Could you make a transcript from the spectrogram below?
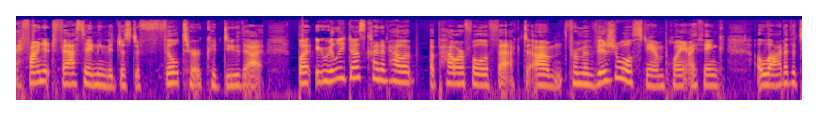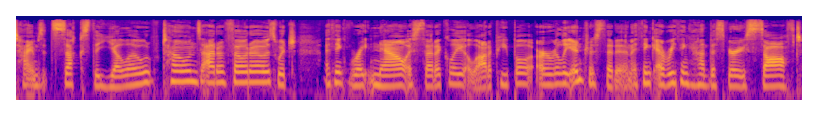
I find it fascinating that just a filter could do that. But it really does kind of have a, a powerful effect. Um, from a visual standpoint, I think a lot of the times it sucks the yellow tones out of photos, which I think right now aesthetically a lot of people are really interested in. I think everything had this very soft,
